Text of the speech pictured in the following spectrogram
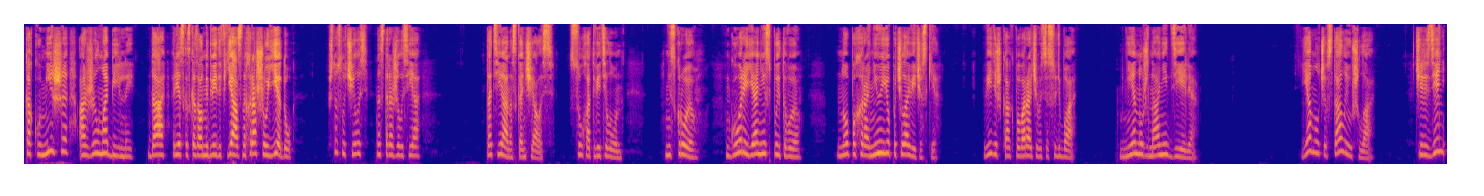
как у Миши ожил мобильный. «Да», — резко сказал Медведев, — «ясно, хорошо, еду». «Что случилось?» — насторожилась я. «Татьяна скончалась», — сухо ответил он. Не скрою, горе я не испытываю, но похороню ее по-человечески. Видишь, как поворачивается судьба? Мне нужна неделя. Я молча встала и ушла. Через день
